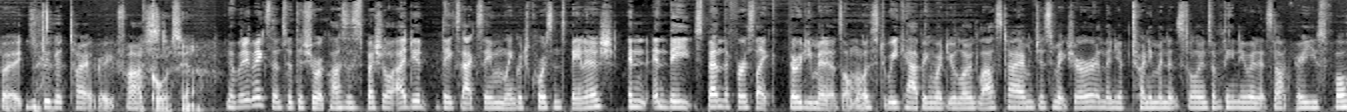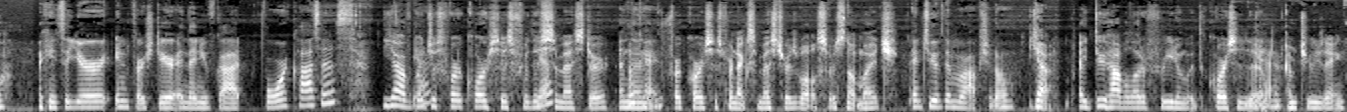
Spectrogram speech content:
but you do get tired very fast. Of course, yeah. No, but it makes sense with the short classes. Special. I did the exact same language course in Spanish, and and they spend the first like thirty minutes almost recapping what you learned last time, just to make sure, and then you have twenty minutes to learn something new, and it's not very useful. Okay, so you're in first year, and then you've got four classes. Yeah, I've got Yeah? just four courses for this Yeah? semester, and Okay. then four courses for next semester as well, so it's not much. and two of them are optional. Yeah, I do have a lot of freedom with the courses that Yeah. I'm choosing,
